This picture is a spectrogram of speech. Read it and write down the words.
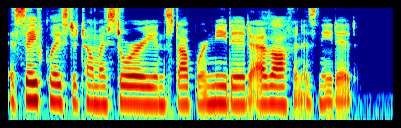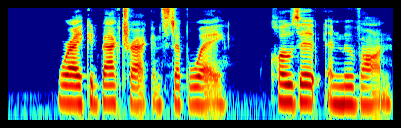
A safe place to tell my story and stop where needed as often as needed where I could backtrack and step away, close it and move on,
